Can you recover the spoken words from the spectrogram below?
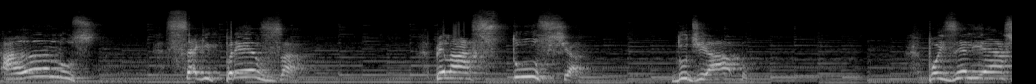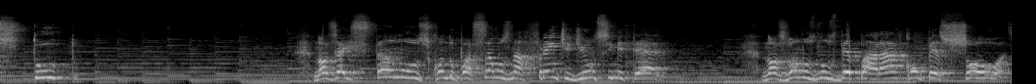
Há anos segue presa pela astúcia do diabo. Pois ele é astuto. Nós já estamos, quando passamos na frente de um cemitério, nós vamos nos deparar com pessoas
